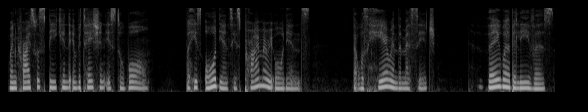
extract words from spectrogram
When Christ was speaking, the invitation is to all, but his audience, his primary audience that was hearing the message, they were believers.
